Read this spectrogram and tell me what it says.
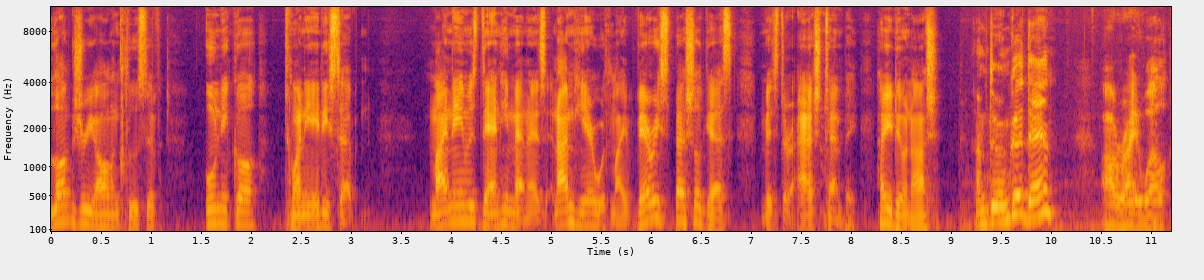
luxury all inclusive Unico 2087. My name is Dan Jimenez, and I'm here with my very special guest, Mr. Ash Tembe. How you doing, Ash? I'm doing good, Dan. All right. Well,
